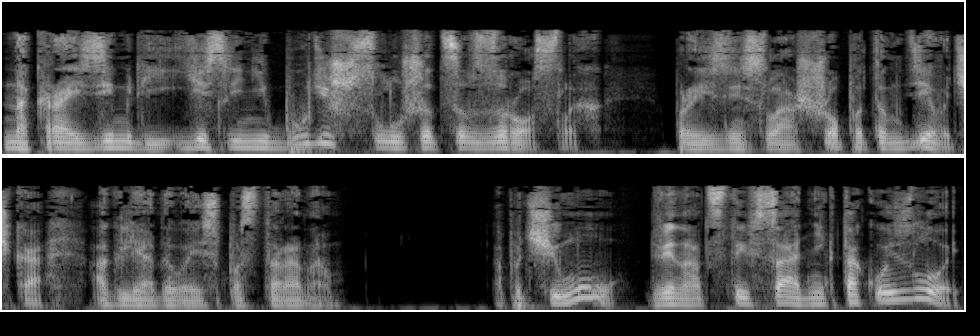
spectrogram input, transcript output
на край земли, если не будешь слушаться взрослых, произнесла шепотом девочка, оглядываясь по сторонам. А почему двенадцатый всадник такой злой?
